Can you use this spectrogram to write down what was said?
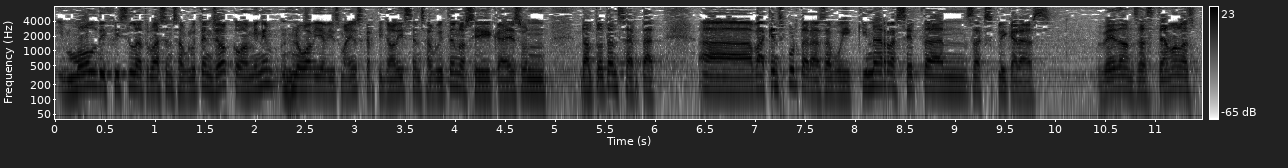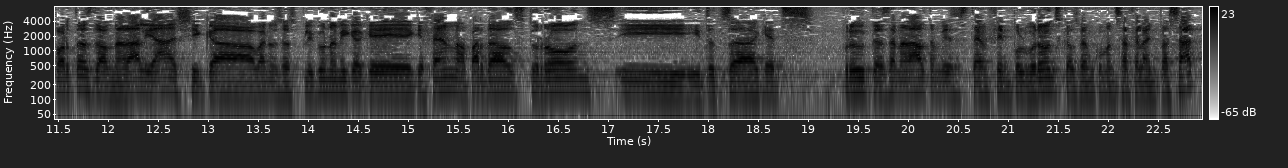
I molt difícil de trobar sense gluten. Jo, com a mínim, no ho havia vist mai, uns carquinyolis sense gluten, o sigui que és un del tot encertat. Uh, va, què ens portaràs avui? Quina recepta ens explicaràs? Bé, doncs estem a les portes del Nadal ja, així que bueno, us explico una mica què, què fem, a part dels torrons i, i tots aquests productes de Nadal també estem fent polvorons que els vam començar a fer l'any passat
